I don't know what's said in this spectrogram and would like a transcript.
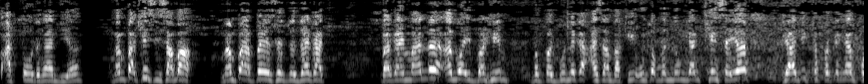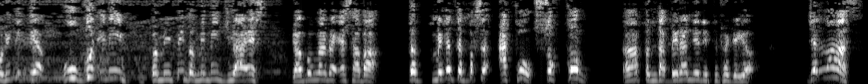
patuh dengan dia. Nampak kes di Sabah. Nampak apa yang saya terjaga. Bagaimana Anwar Ibrahim mempergunakan Azam Baki untuk menunggang kes saya jadi kepentingan politik dia. Ugut ini pemimpin-pemimpin GIS, Gabungan Rakyat Sabah. Ter, mereka terpaksa aku sokong uh, pentadbirannya di Putrajaya. Jelas.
